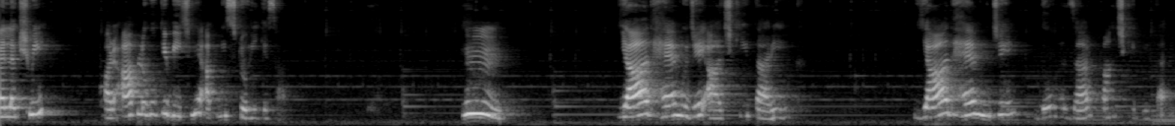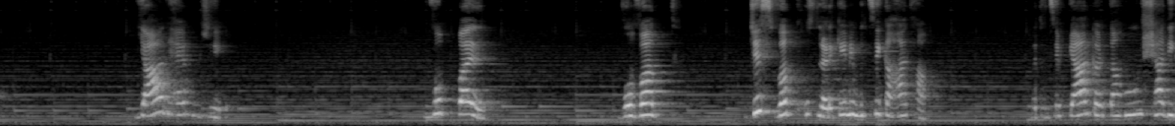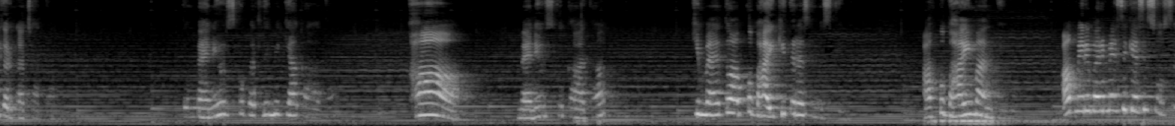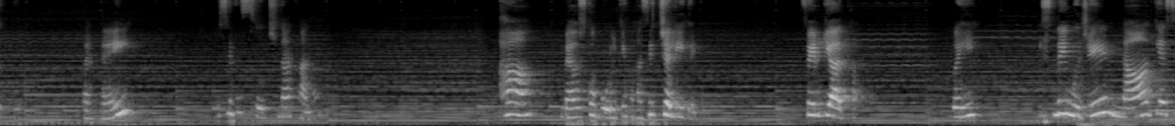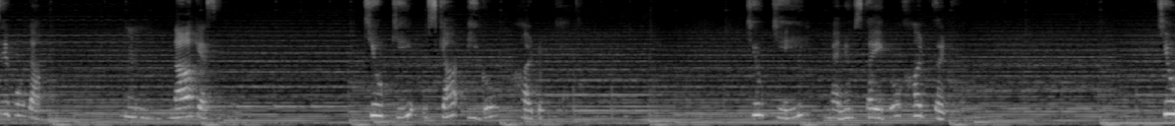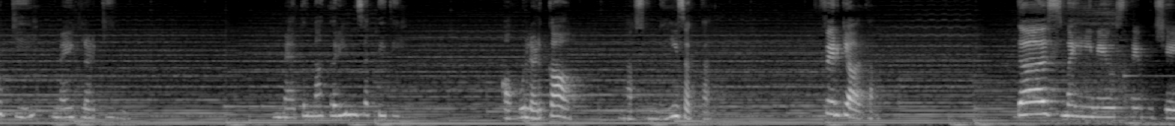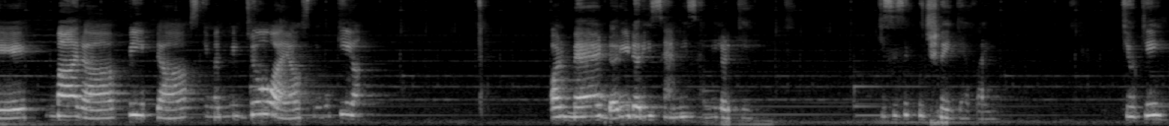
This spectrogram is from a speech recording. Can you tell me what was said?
मैं लक्ष्मी और आप लोगों के बीच में अपनी स्टोरी के साथ। हम्म याद है मुझे आज की तारीख। याद है मुझे 2005 की भी तारीख। याद है मुझे वो पल, वो वक्त, जिस वक्त उस लड़के ने मुझसे कहा था मैं तुमसे प्यार करता हूँ, शादी करना चाहता हूँ। तो मैंने उसको बदले में क्या कहा था? हाँ मैंने उसको कहा था कि मैं तो आपको भाई की तरह समझती हूँ। आपको भाई मानती हूँ। आप मेरे बारे में ऐसे कैसे सोच सकते हो? पर नहीं, उसे तो सोचना था ना। हाँ मैं उसको बोल के वहाँ से चली गई। फिर क्या था? वही इसने मुझे ना कैसे बोला? हम्म, ना कैसे? क्योंकि उसका ईगो हर्ट हो गया। क्योंकि मैंने उसका ईगो हर्ट कर दिया। क्योंकि मैं एक लड़की हूँ। मैं तो ना कर ही नहीं सकती थी। और वो लड़का ना सुन नहीं सकता था। फिर क्या था? दस महीने उसने मुझे मारा, पीटा, उसके मन में जो आया उसने वो किया। और मैं डरी डरी, सहमी सहमी लड़की किसी से कुछ नहीं कह पाई, क्योंकि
